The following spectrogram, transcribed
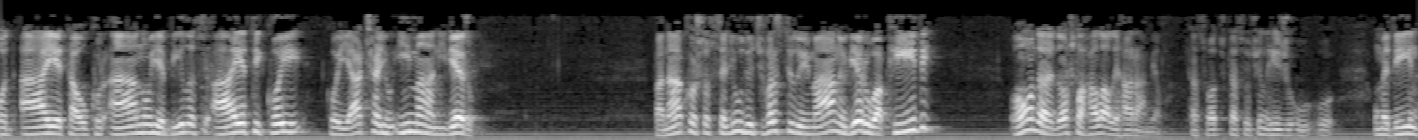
od ajeta u Kur'anu je bilo ajeti koji, koji jačaju iman i vjeru. Pa nakon što se ljudi učvrstili imanu i vjeru u akidi, onda je došla halal i haram, jel? Kad su, kad su učinili u, u, u Medinu.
